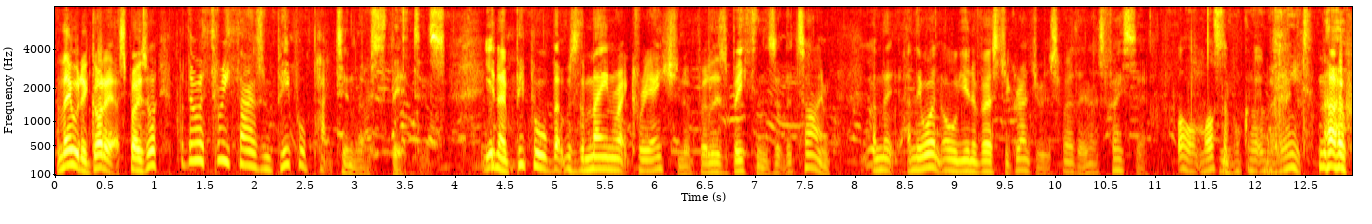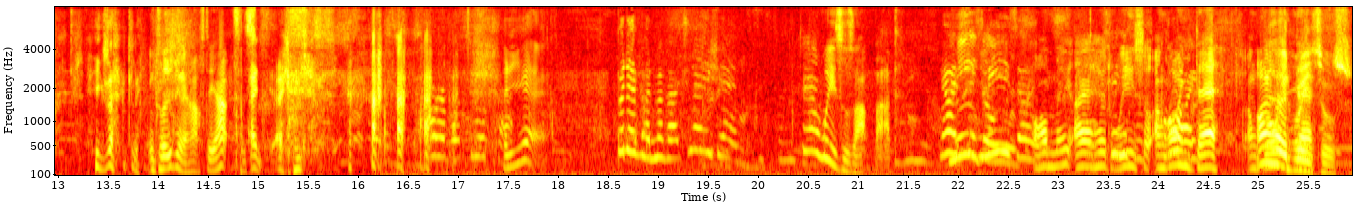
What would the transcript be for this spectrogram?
And they would have got it, I suppose. But there were 3,000 people packed in those theatres. You know, people, that was the main recreation of Elizabethans at the time. And they, and they weren't all university graduates, were they? Let's face it. Oh, most of them couldn't even read. No, exactly. Including half the actors. And, and yeah. But I've had my vaccination. Yeah, weasels that bad. No, I said measles. Oh, me, I heard weasel. I'm going deaf. I'm I going heard deaf. weasels.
